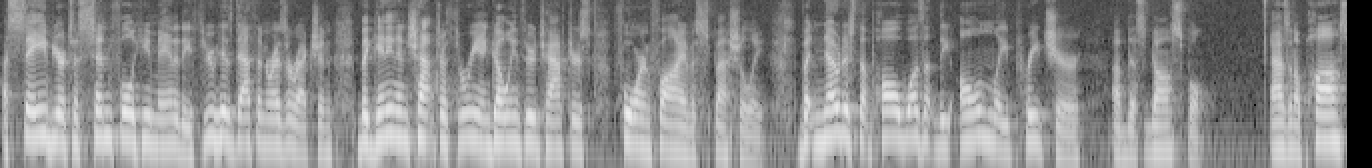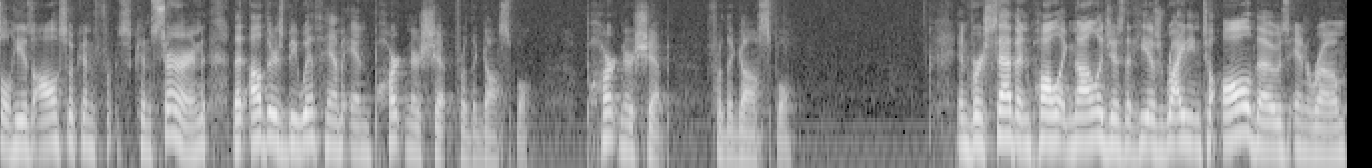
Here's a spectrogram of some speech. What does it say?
a Savior to sinful humanity through his death and resurrection, beginning in chapter 3 and going through chapters 4 and 5 especially. But notice that Paul wasn't the only preacher of this gospel. As an apostle, he is also con- concerned that others be with him in partnership for the gospel. Partnership for the gospel. In verse 7, Paul acknowledges that he is writing to all those in Rome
